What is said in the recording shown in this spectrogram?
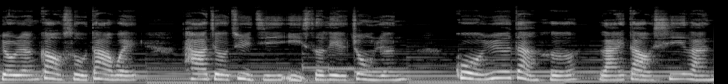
有人告诉大卫，他就聚集以色列众人。过约旦河，来到西兰，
